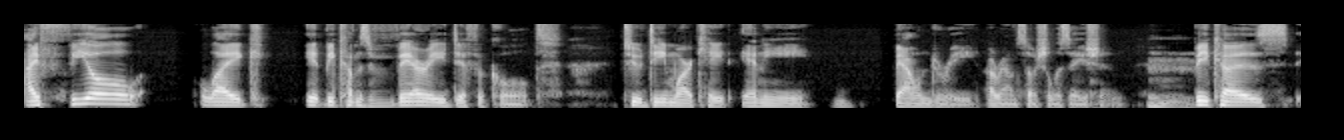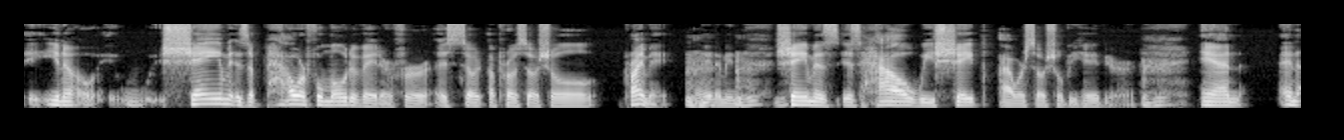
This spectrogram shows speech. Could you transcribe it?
I feel like it becomes very difficult to demarcate any boundary around socialization. Mm. because you know shame is a powerful motivator for a, so, a pro-social primate right? Mhm, i mean mhm, shame is is how we shape our social behavior. Mhm. and and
